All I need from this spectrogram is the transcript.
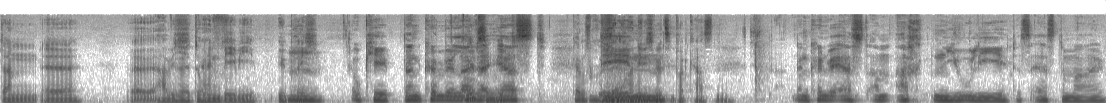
dann äh, äh, habe ich Ja, kein Baby übrig. Okay, dann können wir leider erst Ganz. Den, den, mit zum Podcasten. dann können wir erst am 8. Juli das erste Mal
